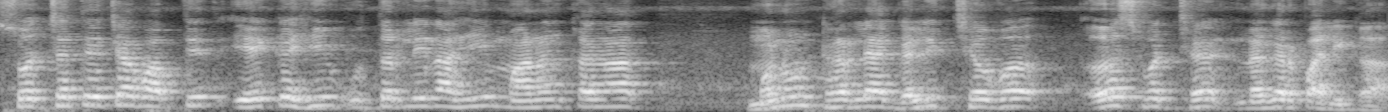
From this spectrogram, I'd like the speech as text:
स्वच्छतेच्या बाबतीत एकही उतरली नाही मानांकनात म्हणून ठरल्या गलिच्छ व अस्वच्छ नगरपालिका.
